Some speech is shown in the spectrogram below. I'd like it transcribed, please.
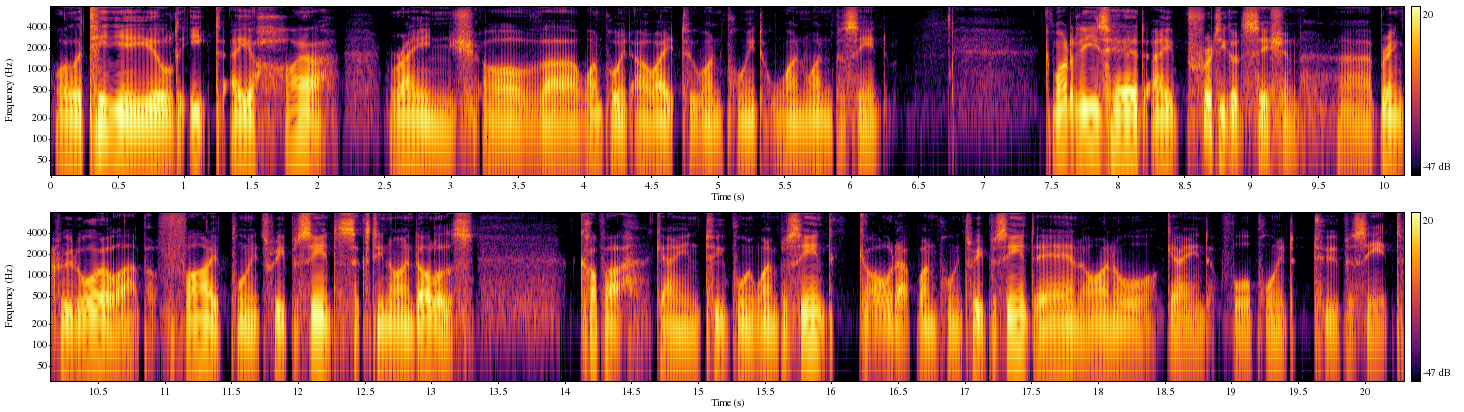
while the 10 year yield eked a higher range of uh, 1.08 to 1.11%. Commodities had a pretty good session. Uh, Brent crude oil up 5.3% to $69. Copper gained 2.1%, gold up 1.3%, and iron ore gained 4.2%.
